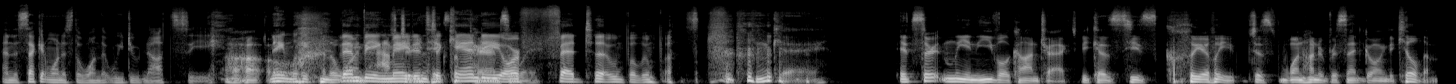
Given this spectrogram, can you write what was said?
and the second one is the one that we do not see. Uh-oh. Namely, The them being made into candy or away. fed to Oompa Loompas. okay. It's certainly an evil contract because he's clearly just 100% going to kill them.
